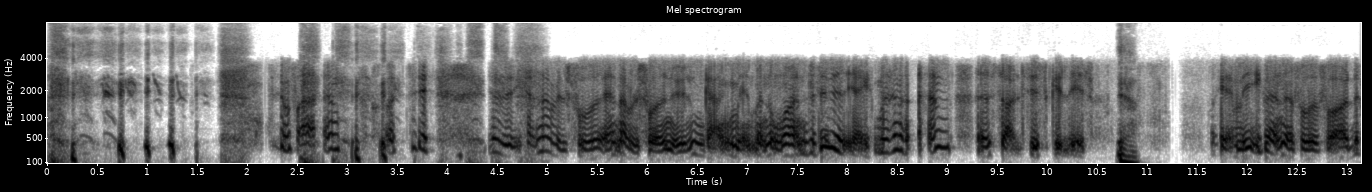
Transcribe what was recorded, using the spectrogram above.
det var han. Og det, jeg ved ikke, han har vel fået, han har vel fået en øl en gang imellem med nogle andre, det ved jeg ikke, men han, han havde solgt sit skelet. Ja. Og jeg ved ikke, hvad han har fået for det.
